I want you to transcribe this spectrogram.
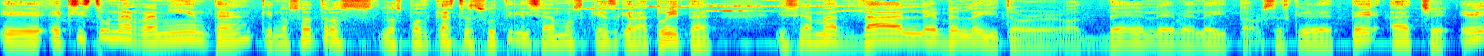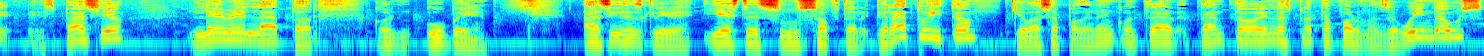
eh, existe una herramienta que nosotros los podcasters utilizamos que es gratuita y se llama The Levelator o The Levelator. Se escribe T-H-E espacio Levelator con V. Así se escribe. Y este es un software gratuito que vas a poder encontrar tanto en las plataformas de Windows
